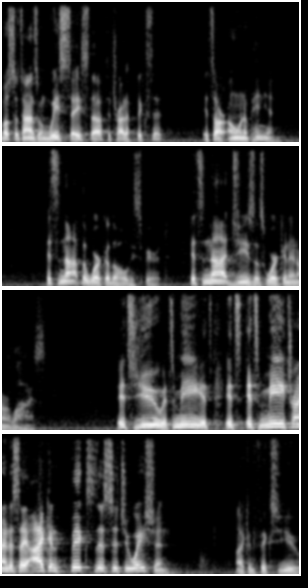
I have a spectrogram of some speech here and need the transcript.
Most of the times when we say stuff to try to fix it, it's our own opinion. It's not the work of the Holy Spirit. It's not Jesus working in our lives. It's you, it's me, it's, it's, it's me trying to say, I can fix this situation. I can fix you.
